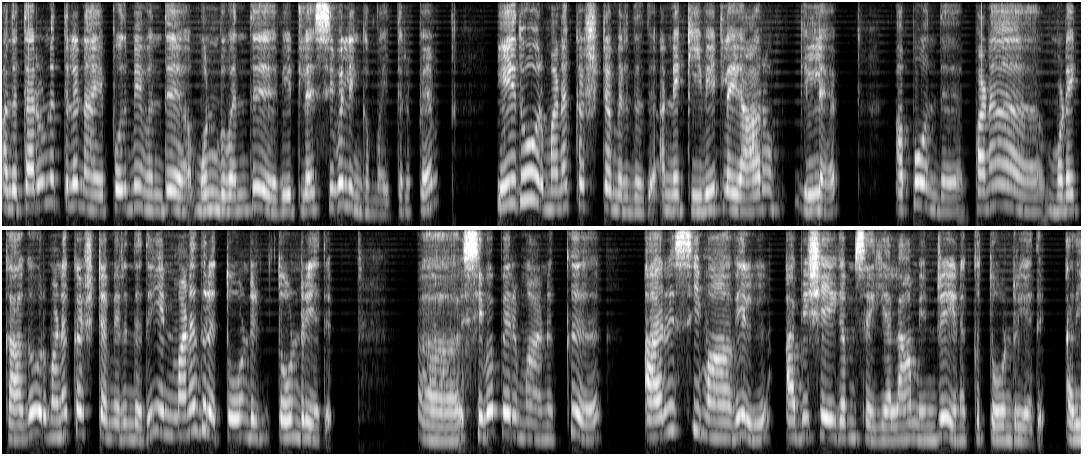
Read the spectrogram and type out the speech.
அந்த தருணத்தில் நான் எப்போதுமே வந்து முன்பு வந்து வீட்டில் சிவலிங்கம் வைத்திருப்பேன். ஏதோ ஒரு மன கஷ்டம் இருந்தது. அன்னைக்கு வீட்டில் யாரும் இல்லை. அப்போது அந்த பண முடைக்காக ஒரு மன கஷ்டம் இருந்தது. என் மனதில் தோன்றி தோன்றியது. சிவபெருமானுக்கு அரிசி மாவில் அபிஷேகம் செய்யலாம் என்று எனக்கு தோன்றியது. அது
